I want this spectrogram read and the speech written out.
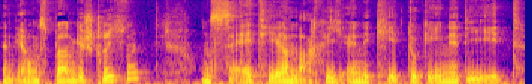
Ernährungsplan gestrichen und seither mache ich eine ketogene Diät.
